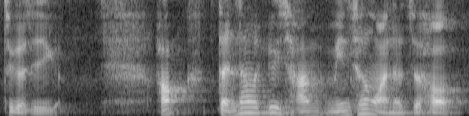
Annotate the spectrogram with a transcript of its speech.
这个是一个。好，等到预查名称完了之后，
